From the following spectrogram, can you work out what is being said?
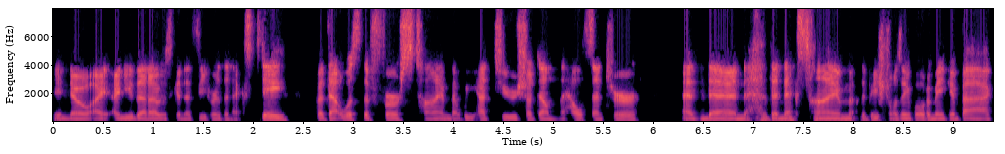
you know, I, I knew that I was going to see her the next day, but that was the first time that we had to shut down the health center. And then the next time the patient was able to make it back,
